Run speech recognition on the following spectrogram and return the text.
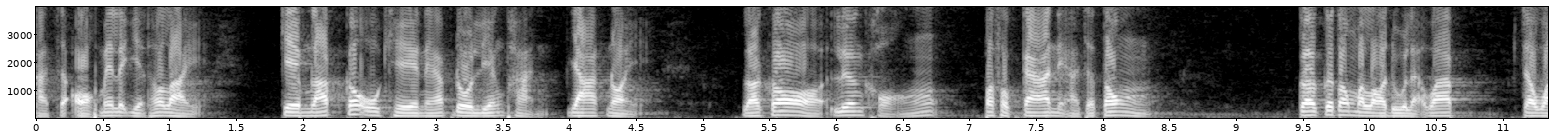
อาจจะออกไม่ละเอียดเท่าไหร่ เกมรับก็โอเคนะครับ โดนเลี้ยงผ่านยากหน่อย แล้วก็เรื่องของประสบการณ์เนี่ยอาจจะต้อง ก็ก็ต้องมารอดูแหละว่าจะไหว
